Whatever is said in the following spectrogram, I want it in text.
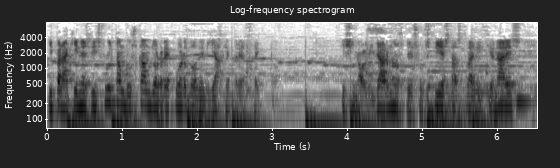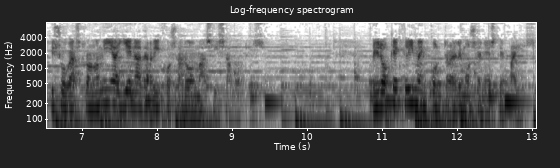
y para quienes disfrutan buscando el recuerdo de viaje perfecto. Y sin olvidarnos de sus fiestas tradicionales y su gastronomía llena de ricos aromas y sabores. Pero ¿qué clima encontraremos en este país?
